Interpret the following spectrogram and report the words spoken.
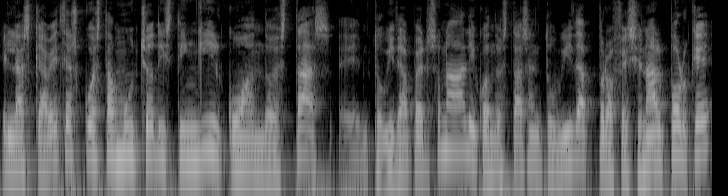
en las que a veces cuesta mucho distinguir cuando estás en tu vida personal y cuando estás en tu vida profesional porque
